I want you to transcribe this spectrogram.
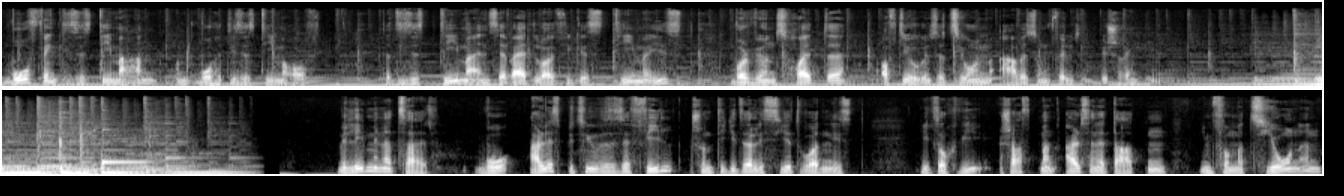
Wo fängt dieses Thema an und wo hört dieses Thema auf? Da dieses Thema ein sehr weitläufiges Thema ist, wollen wir uns heute auf die Organisation im Arbeitsumfeld beschränken. Wir leben in einer Zeit, wo alles bzw. sehr viel schon digitalisiert worden ist. Jedoch wie schafft man all seine Daten, Informationen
